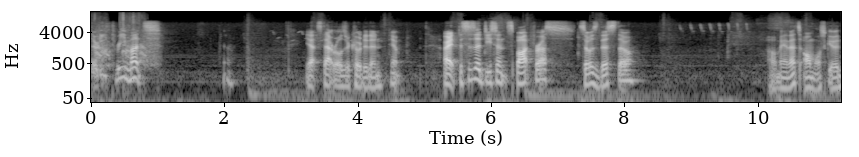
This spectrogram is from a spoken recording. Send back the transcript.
33 months. Yeah. stat rolls are coded in. Yep. All right, this is a decent spot for us. So is this, though. Oh, man, that's almost good.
